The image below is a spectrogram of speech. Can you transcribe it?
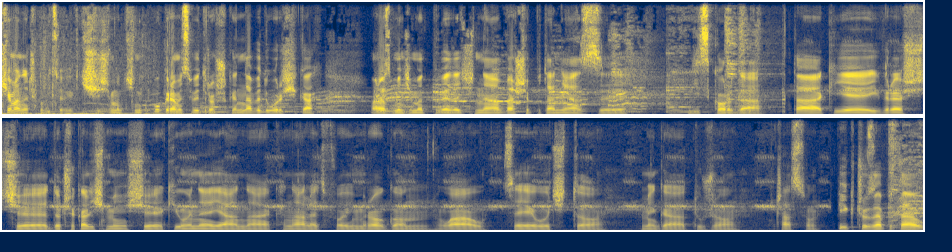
Siemaneczko widzowie, w dzisiejszym odcinku pogramy sobie troszkę na Bedwarsikach oraz będziemy odpowiadać na wasze pytania z Discorda. Tak, jej, wreszcie doczekaliśmy się Q&A na kanale twoim Rogon. Wow, zajęło ci to mega dużo czasu. Pikczu zapytał,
